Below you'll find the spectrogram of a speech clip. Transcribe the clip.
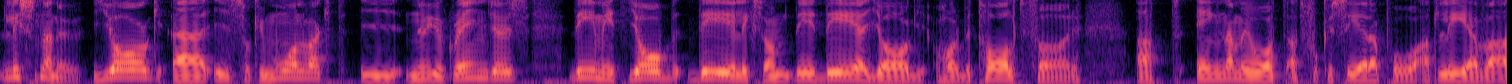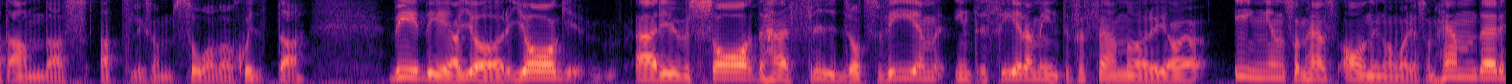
lyssna nu. Jag är ishockeymålvakt i New York Rangers. Det är mitt jobb, det är, liksom, det är det jag har betalt för att ägna mig åt, att fokusera på, att leva, att andas, att liksom sova och skita. Det är det jag gör. Jag är i USA, det här friidrotts-VM intresserar mig inte för fem öre. Jag har ingen som helst aning om vad det är som händer.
